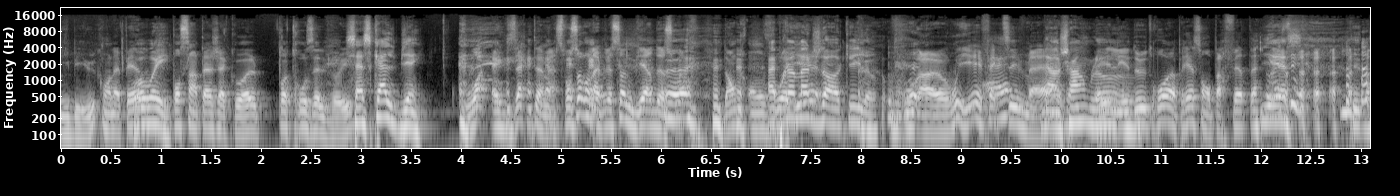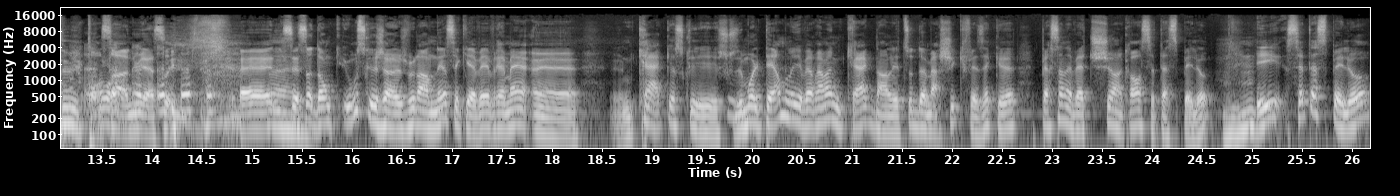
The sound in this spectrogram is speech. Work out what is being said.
d'IBU qu'on appelle. Oui, oui. Pourcentage d'alcool, pas trop élevé. Ça se cale bien. Oui, exactement. C'est pour ça qu'on appelait ça une bière de soif. Donc, on Après voyait... un match de hockey, là. Euh, oui, effectivement. Dans la chambre, là. Et les deux, trois après sont parfaites. hein? Yes. Les deux. On s'ennuie assez. Euh, C'est ça. Donc, où ce que je, veux en venir, c'est qu'il y avait vraiment un- une craque. excusez- Excusez-moi le terme. là, il y avait vraiment une craque dans l'étude de marché qui faisait que personne n'avait touché encore cet aspect-là. Et cet aspect-là,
